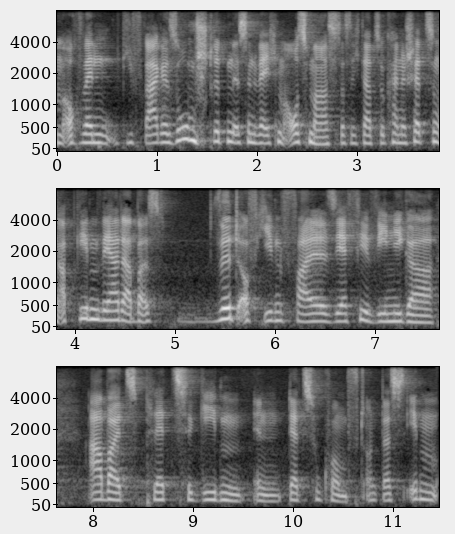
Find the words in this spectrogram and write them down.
ähm, auch wenn die Frage so umstritten ist, in welchem Ausmaß, dass ich dazu keine Schätzung abgeben werde, aber es wird auf jeden Fall sehr viel weniger Arbeitsplätze geben in der Zukunft. Und das eben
